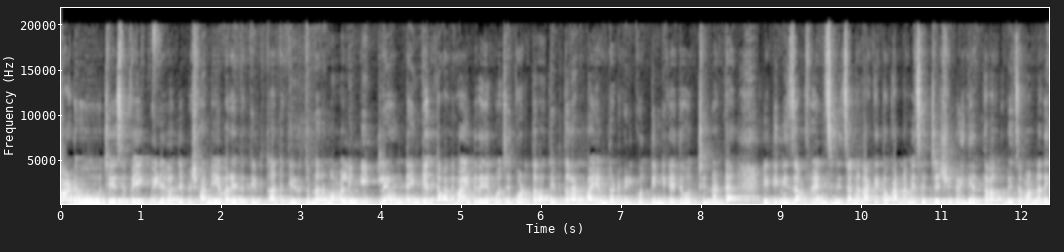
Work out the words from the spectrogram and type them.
వాడు చేసే ఫేక్ వీడియోలు అని చెప్పేసి వాడిని ఎవరైతే తిడు అంటే తిడుతున్నారో మమ్మల్ని ఇంక ఇట్లే ఉంటే ఇంకెంతమంది మా ఇంటి దగ్గరకు వచ్చి కొడతారో తిడతారో అని భయంతో వీడి కొత్త ఇంటికి అయితే వచ్చిందంట. ఇది నిజం ఫ్రెండ్స్ నిజంగా నాకైతే ఒక అన్న మెసేజ్ చేసిండు. ఇది ఎంతవరకు నిజం అన్నది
